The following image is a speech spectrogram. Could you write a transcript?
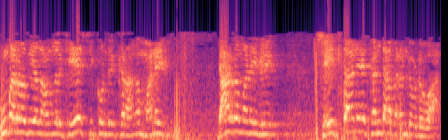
உமர் ரதியல் அவங்களுக்கு ஏசி கொண்டிருக்கிறாங்க மனைவி. யார மனைவி? செய்தானே கண்டா விரண்டு விடுவார்.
